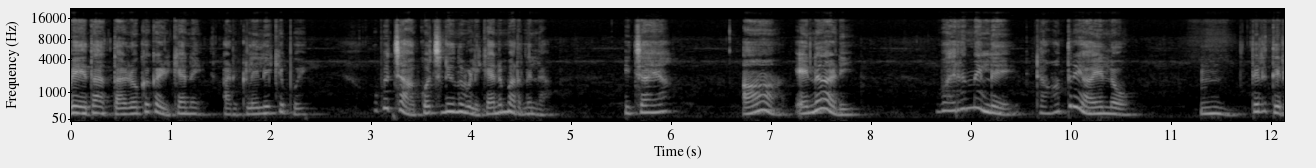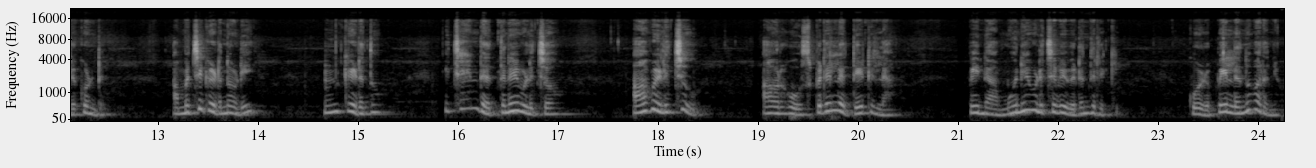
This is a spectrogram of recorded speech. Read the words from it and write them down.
വേദ അത്താഴമൊക്കെ കഴിക്കാനായി അടുക്കളയിലേക്ക് പോയി. ഉപ്പ ചാക്കോച്ചനെ ഒന്ന് വിളിക്കാനും മറന്നില്ല ഇച്ചായ ആ എന്നതാടി? വരുന്നില്ലേ? രാത്രിയായല്ലോ. ഇത്തിരി തിരക്കുണ്ട്. അമ്മച്ചി കിടന്നോടി. കിടന്നു. ഇച്ചായൻ ദത്തനെ വിളിച്ചോ? ആ വിളിച്ചു. അവർ ഹോസ്പിറ്റലിൽ എത്തിയിട്ടില്ല. പിന്നെ അമ്മൂനെ വിളിച്ച് വിവരം തിരക്കി. കുഴപ്പമില്ലെന്ന് പറഞ്ഞു.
